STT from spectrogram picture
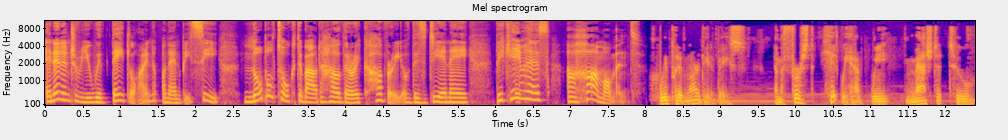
In an interview with Dateline on NBC, Noble talked about how the recovery of this DNA became his aha moment. We put it in our database, and the first hit we had, we matched it to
